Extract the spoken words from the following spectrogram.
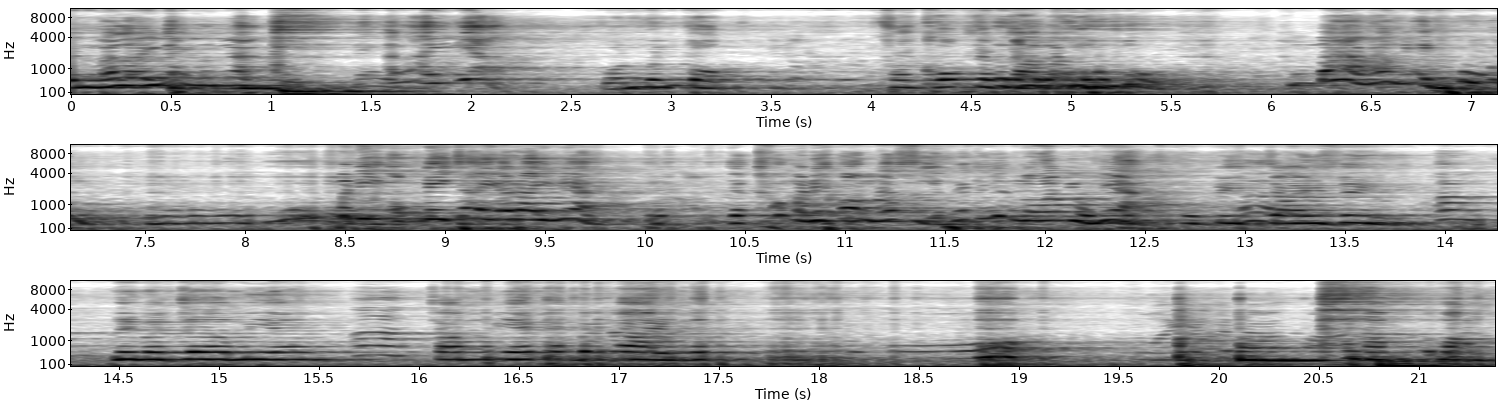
ตื่นมาเลยเนี่ยมึงอะเนี่ยอะไรเนี่ยฝนมันตกข้างคกจะกัดโอ้โหบ้าไงเนี่ยไอ้พูนมันดีอกดีใจอะไรเนี่ย จะเข้ามาในห้องแล้วเสียเพชรก็ยังนอนอยู่เนี่ยผมดีใจสิอ้าวเลยมาเจอเมียอ้าวจำเมียแทบไม่ได้เลยโอ้สวยอย่างกับนางฟ้านางสวรรค์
